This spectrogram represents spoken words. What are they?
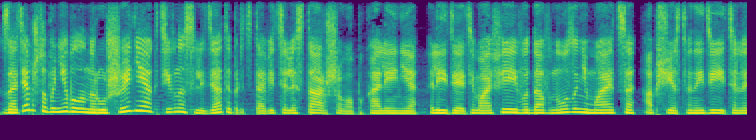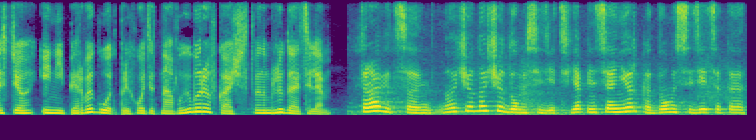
Затем, чтобы не было нарушений, активно следят и представители старшего поколения. Лидия Тимофеева давно занимается общественной деятельностью и не первый год приходит на выборы в качестве наблюдателя. Нравится, ну что, ну что дома сидеть? Я пенсионерка, дома сидеть это,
